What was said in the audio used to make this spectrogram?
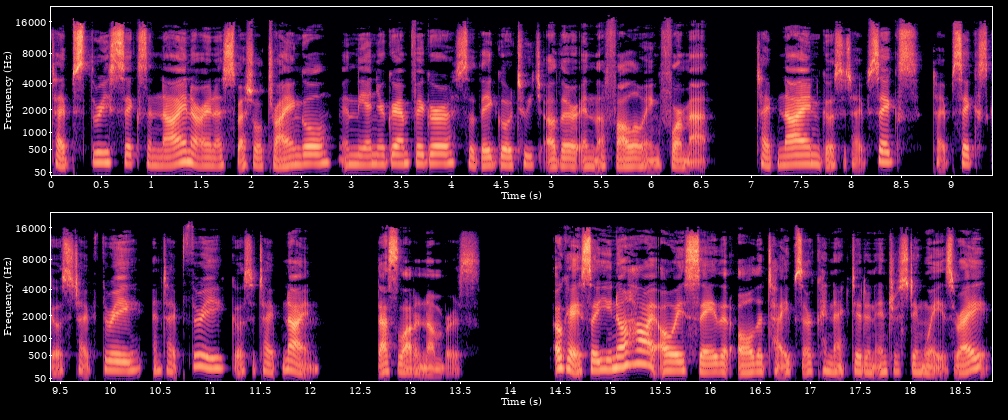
Types 3, 6, and 9 are in a special triangle in the Enneagram figure, so they go to each other in the following format. Type 9 goes to type 6, type 6 goes to type 3, and type 3 goes to type 9. That's a lot of numbers. Okay, so you know how I always say that all the types are connected in interesting ways, right?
